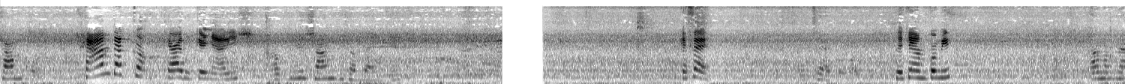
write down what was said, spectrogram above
शाम को। शाम तक का? क्या रुकेंगे आरिश अपने शाम की सरप्राइज़ है कैसा है? अच्छा है देखे हमको भी। हम अपना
